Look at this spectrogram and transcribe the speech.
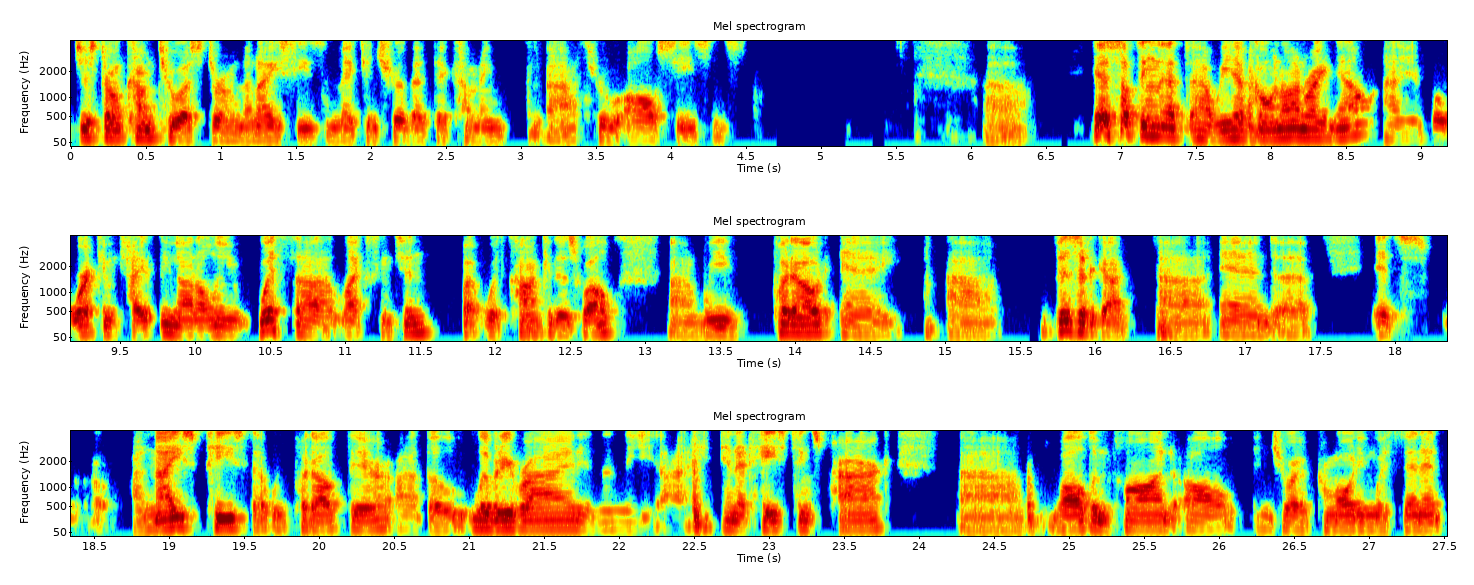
just don't come to us during the nice season, making sure that they're coming uh, through all seasons. Uh, here's something that uh, we have going on right now. And we're working tightly not only with uh, Lexington, but with Concord as well. Uh, we put out a uh, visitor guide. Uh, and uh, it's a nice piece that we put out there, uh, the Liberty Ride and then the uh, Inn at Hastings Park, uh, Walden Pond, all enjoy promoting within it.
